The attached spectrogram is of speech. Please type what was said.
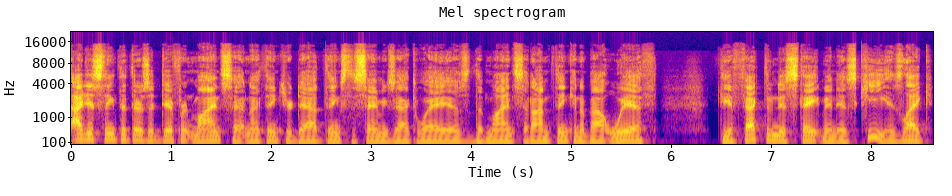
I just think that there's a different mindset, and I think your dad thinks the same exact way as the mindset I'm thinking about. With the effectiveness statement is key. Is like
